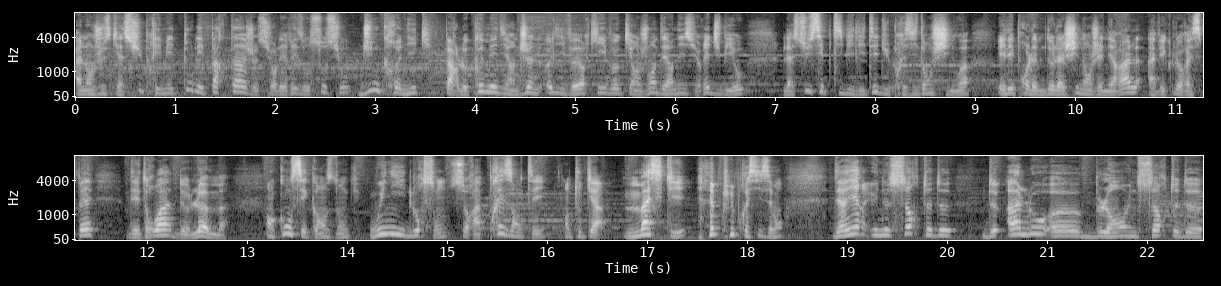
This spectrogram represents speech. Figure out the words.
allant jusqu'à supprimer tous les partages sur les réseaux sociaux d'une chronique par le comédien John Oliver qui évoquait en juin dernier sur HBO la susceptibilité du président chinois et les problèmes de la Chine en général avec le respect des droits de l'homme. En conséquence, donc, Winnie l'ourson sera présenté, en tout cas masqué, plus précisément, derrière une sorte de, de halo euh, blanc, une sorte de,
